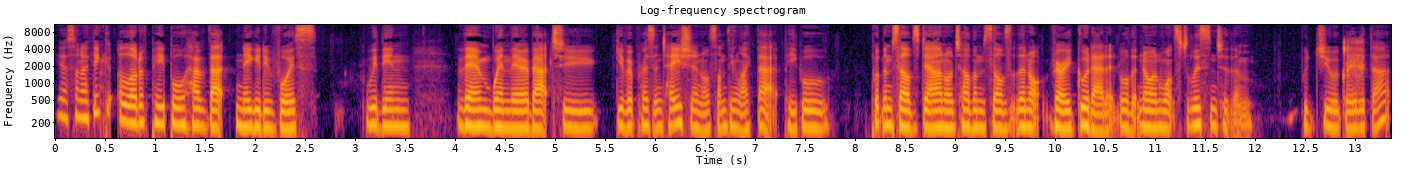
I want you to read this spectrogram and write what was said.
Yes, and I think a lot of people have that negative voice within them when they're about to give a presentation or something like that. People put themselves down or tell themselves that they're not very good at it or that no one wants to listen to them. Would you agree with that?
